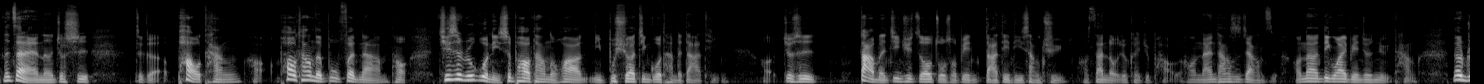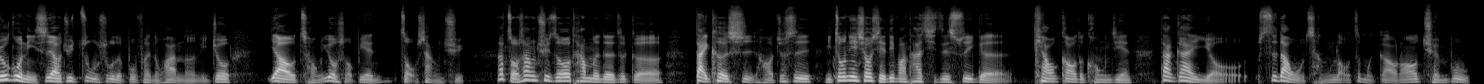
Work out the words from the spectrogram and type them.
那再来呢，就是。这个泡汤好，泡汤的部分呢，好，其实如果你是泡汤的话，你不需要经过他的大厅，好，就是大门进去之后，左手边搭电梯上去，好，三楼就可以去泡了。好，男汤是这样子，好，那另外一边就是女汤。那如果你是要去住宿的部分的话呢，你就要从右手边走上去。那走上去之后，他们的这个待客室，好，就是你中间休息的地方，它其实是一个挑高的空间，大概有四到五层楼这么高，然后全部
